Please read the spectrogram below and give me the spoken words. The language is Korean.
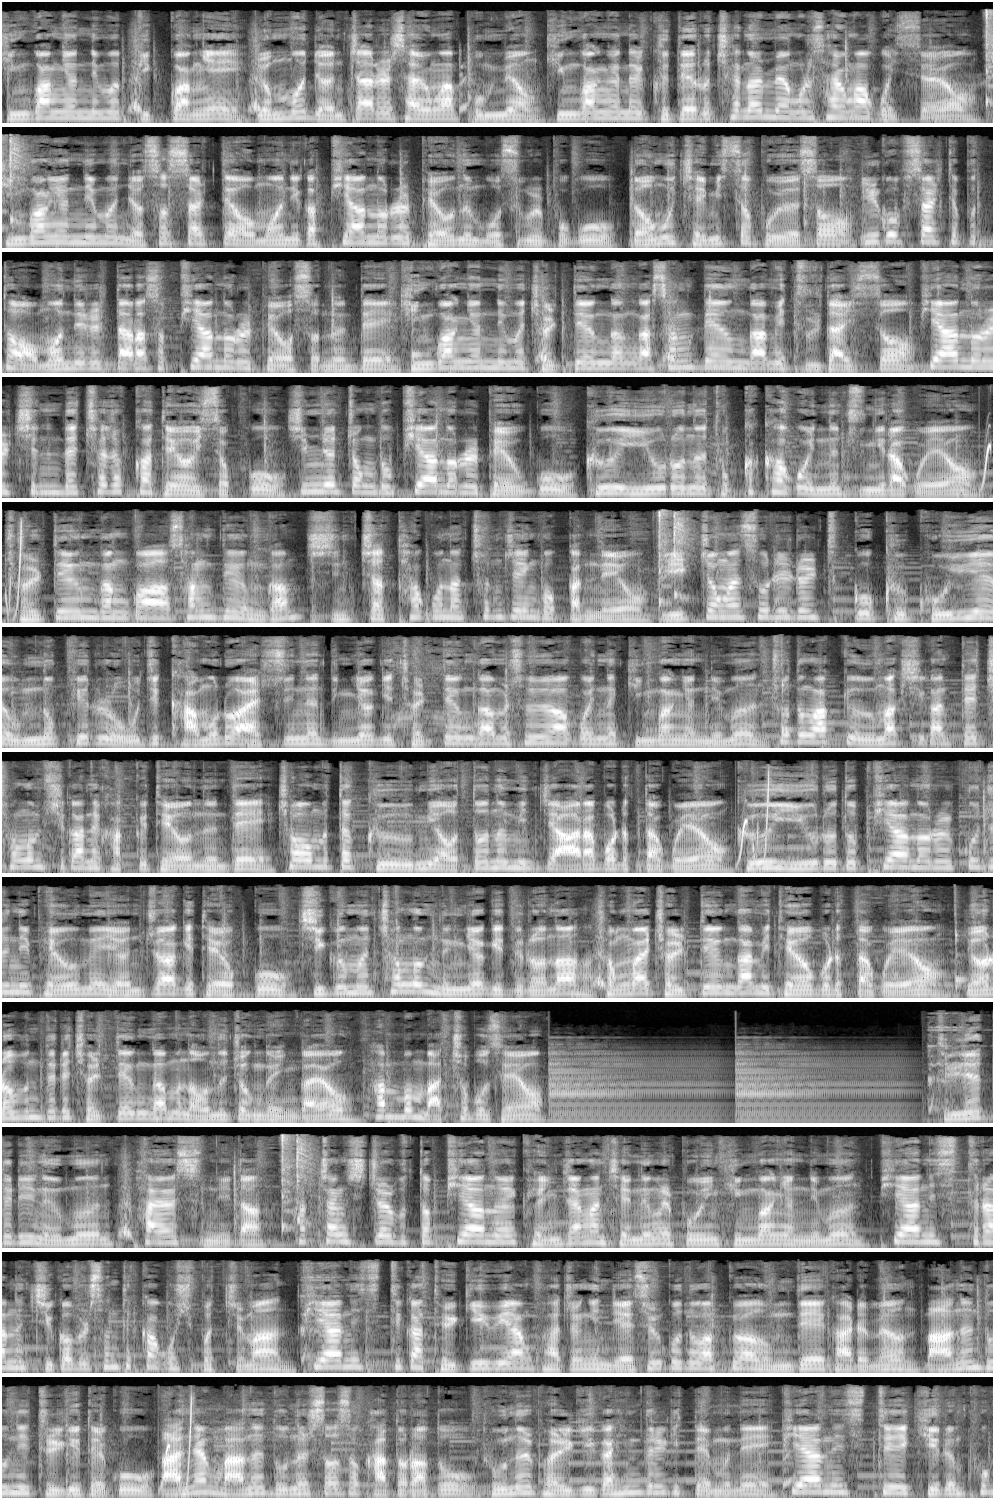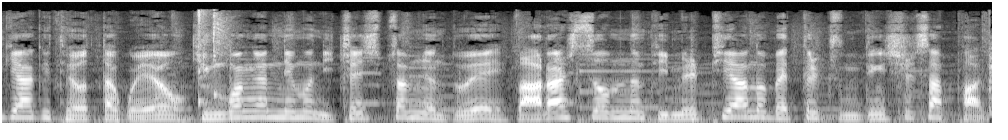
김광연님은 빛광에 연못 연자를 사용한 본명 김광연을 그대로 채널명으로 사용하고 있어요. 김광연님은 6살 때 어머니가 피아노를 배우는 모습을 보고 너무 재밌어 보여서 7살 때부터 어머니를 따라서 피아노를 배웠었는데 김광연님은 절대음감과 상대음감이 둘 다 있어 피아노를 치는데 최적화되어 있었고 10년 정도 피아노를 배우고 그 이후로는 독학하고 있는 중이라고 해요. 절대음감과 상대음감? 진짜 타고난 천재인 것 같네요. 일정한 소리를 듣고 그 고유의 음높이를 오직 감으로 알 수 있는 능력인 절대음감을 소유하고 있는 김광연님은 초등학교 음악 시간 때 청음 시간을 갖게 되었는데 처음부터 그 음이 어떤 음인지 알아버렸다고 해요. 그 이후로도 피아노를 꾸준히 배우며 연주하게 되었고 지금은 청음 능력이 늘어나 정말 절대음감이 되어버렸다고 해요. 여러분들의 절대음감은 어느 정도인가요? 한번 맞춰보세요. 들려드린 음은 파였습니다. 학창 시절부터 피아노에 굉장한 재능을 보인 김광현님은 피아니스트라는 직업을 선택하고 싶었지만 피아니스트가 되기 위한 과정인 예술고등학교와 음대에 가려면 많은 돈이 들게 되고 만약 많은 돈을 써서 가더라도 돈을 벌기가 힘들기 때문에 피아니스트의 길은 포기하게 되었다고 해요. 김광현님은 2013년도에 말할 수 없는 비밀 피아노 배틀 중딩 실사판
